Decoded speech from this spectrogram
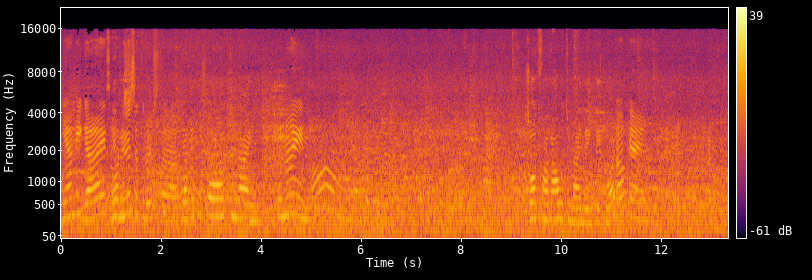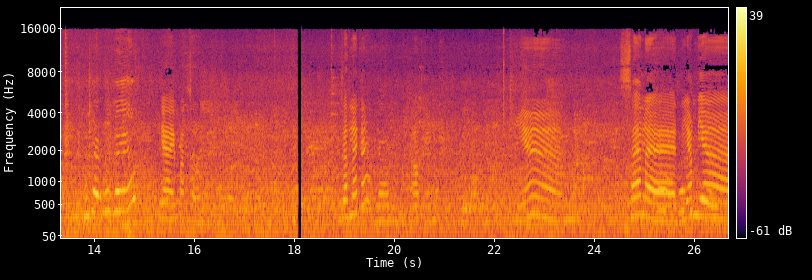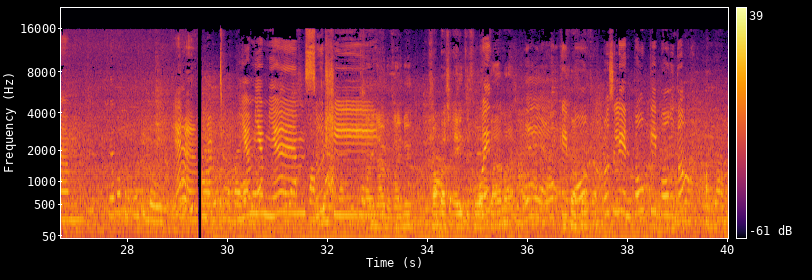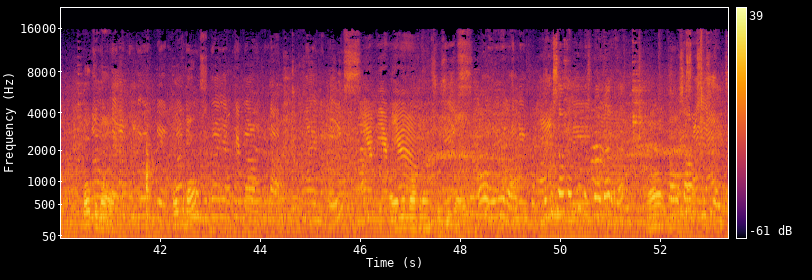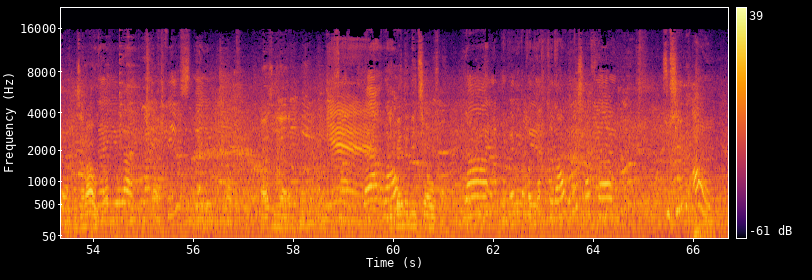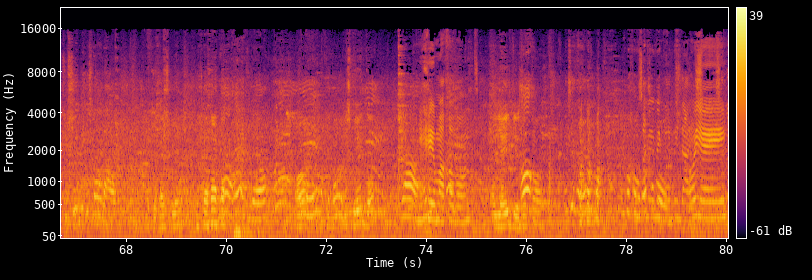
Yummy guys. Oh, nu is- is het rustig. Ja, dit is eh tonijn. Tonijn. Oh. Soort van rauwe tonijn, denk ik hoor. Oké. Moet jij, moet jij ook? Ja, ik pak zo. Is dat lekker? Ja. Oké. Yum. Salad. Yum yum. Ze hebben ook een pontebol. Ja. Yum yum yum. Ga je Sushi. nou dan? Ga je nu gamba's eten voor de camera? Ja, ja. Pokeball. Pokeball toch? Pokeball. Pokeball? Yum yum Oh, wel yum. gewoon sushi eten. Oh, heerlijk. Ik bestel ook goed als bij werk, hè? Oh, Gaan we samen sushi eten. dat is rauw, toch? Ja. Ja, dat is niet erg. Ja, Ik ben er niet zo van. Ja, ik weet niet of het echt rauw is of uh, sushimi. Au, sushimi is wel rauw. Heb je geen sprint? Ja, echt wel. Oh. Helemaal gewoon. De sprint, hè? Ja. Helemaal gewond. Oh jeetje, is het Oh, gewoon... ik zit er helemaal. Ik ben gewoon echt. Oh jee.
